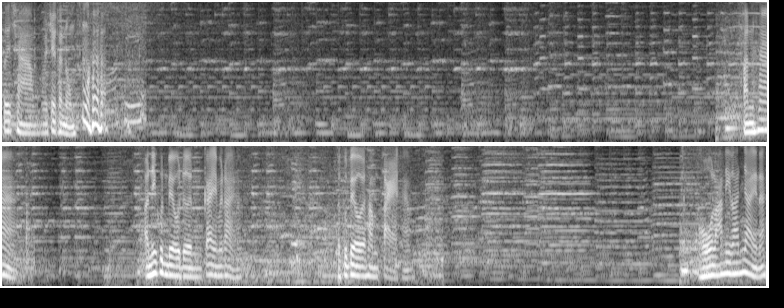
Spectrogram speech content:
ซื้อชาม ไม่ใช่ขนม โอเค พันห้าอันนี้คุณเบลเดินใกล้ไม่ได้ครับ แต่คุณเบลจะทำแตกครับโอ้โหร้านนี้ร้านใหญ่นะ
